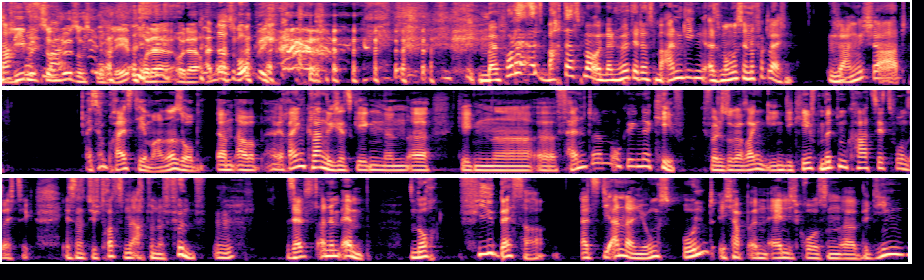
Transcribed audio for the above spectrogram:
Mach Liebe zum mal. Lösungsproblem oder, oder andersrum. Ich, Mein voller Ernst, mach das mal und dann hört ihr das mal an gegen, also man muss ja nur vergleichen. Klangliche Art, ist ja ein Preisthema, ne, so. Ähm, aber rein klanglich jetzt gegen einen, äh, gegen eine äh, Phantom und gegen eine Kev. Ich würde sogar sagen, gegen die Kev mit dem KC62 ist natürlich trotzdem eine 805. Selbst an einem Amp noch viel besser als die anderen Jungs und ich habe einen ähnlich großen äh, Bedien,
